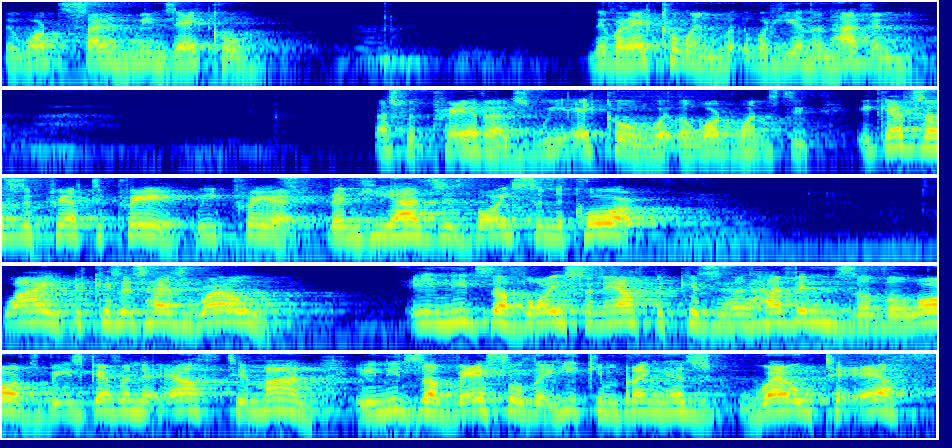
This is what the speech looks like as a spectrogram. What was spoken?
The word sound means echo. They were echoing what they were hearing in heaven. That's what prayer is. We echo what the Lord wants to. He gives us the prayer to pray. We pray it. Then He adds His voice in the court. Why? Because it's His will. He needs a voice on earth because the heavens are the Lord's, but He's given the earth to man. He needs a vessel that He can bring His will to earth.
